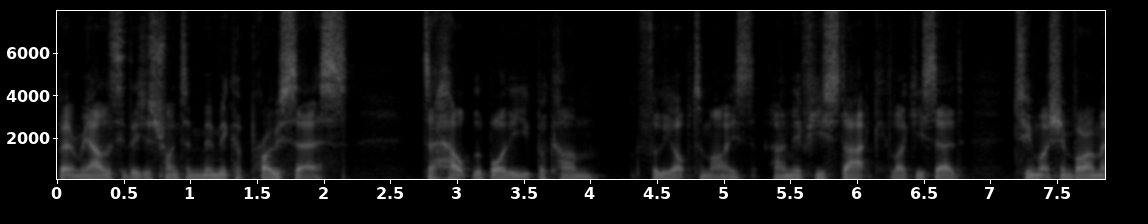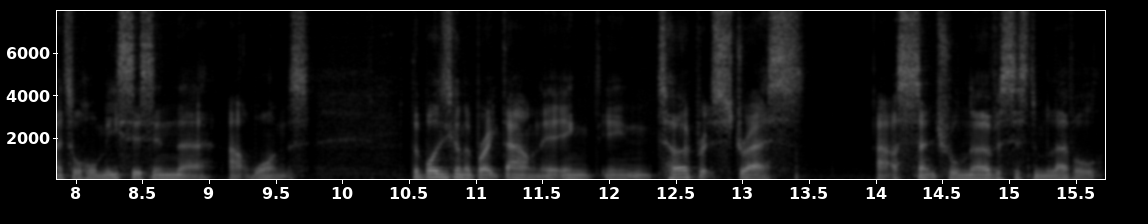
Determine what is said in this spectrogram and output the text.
but in reality, they're just trying to mimic a process to help the body become fully optimized. And if you stack, like you said, too much environmental hormesis in there at once, the body's going to break down. It, in, interprets stress at a central nervous system level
